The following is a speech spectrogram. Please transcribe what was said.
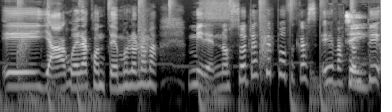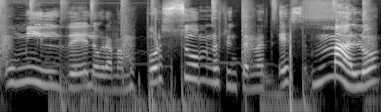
eh, ya, bueno, contémoslo nomás. Miren, nosotros este podcast es bastante humilde, lo grabamos por Zoom, nuestro internet es malo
